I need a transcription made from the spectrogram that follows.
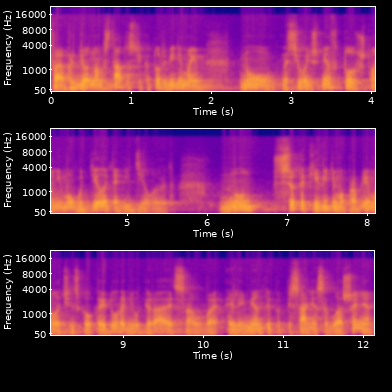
в определенном статусе, который, видимо, им ну, на сегодняшний момент то, что они могут делать, они делают. Ну, все-таки, видимо, проблема Лачинского коридора не упирается в элементы подписания соглашения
